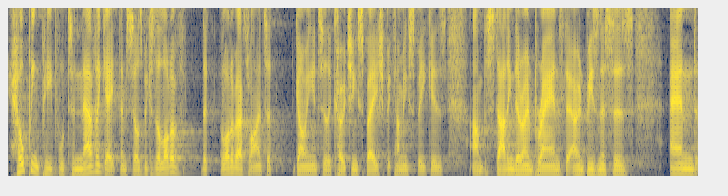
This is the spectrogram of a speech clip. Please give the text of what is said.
helping people to navigate themselves because a lot of the a lot of our clients are going into the coaching space, becoming speakers, um, starting their own brands, their own businesses, and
